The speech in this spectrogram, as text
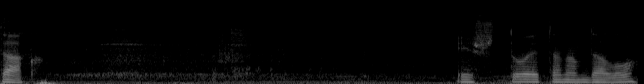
Так. И что это нам дало?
